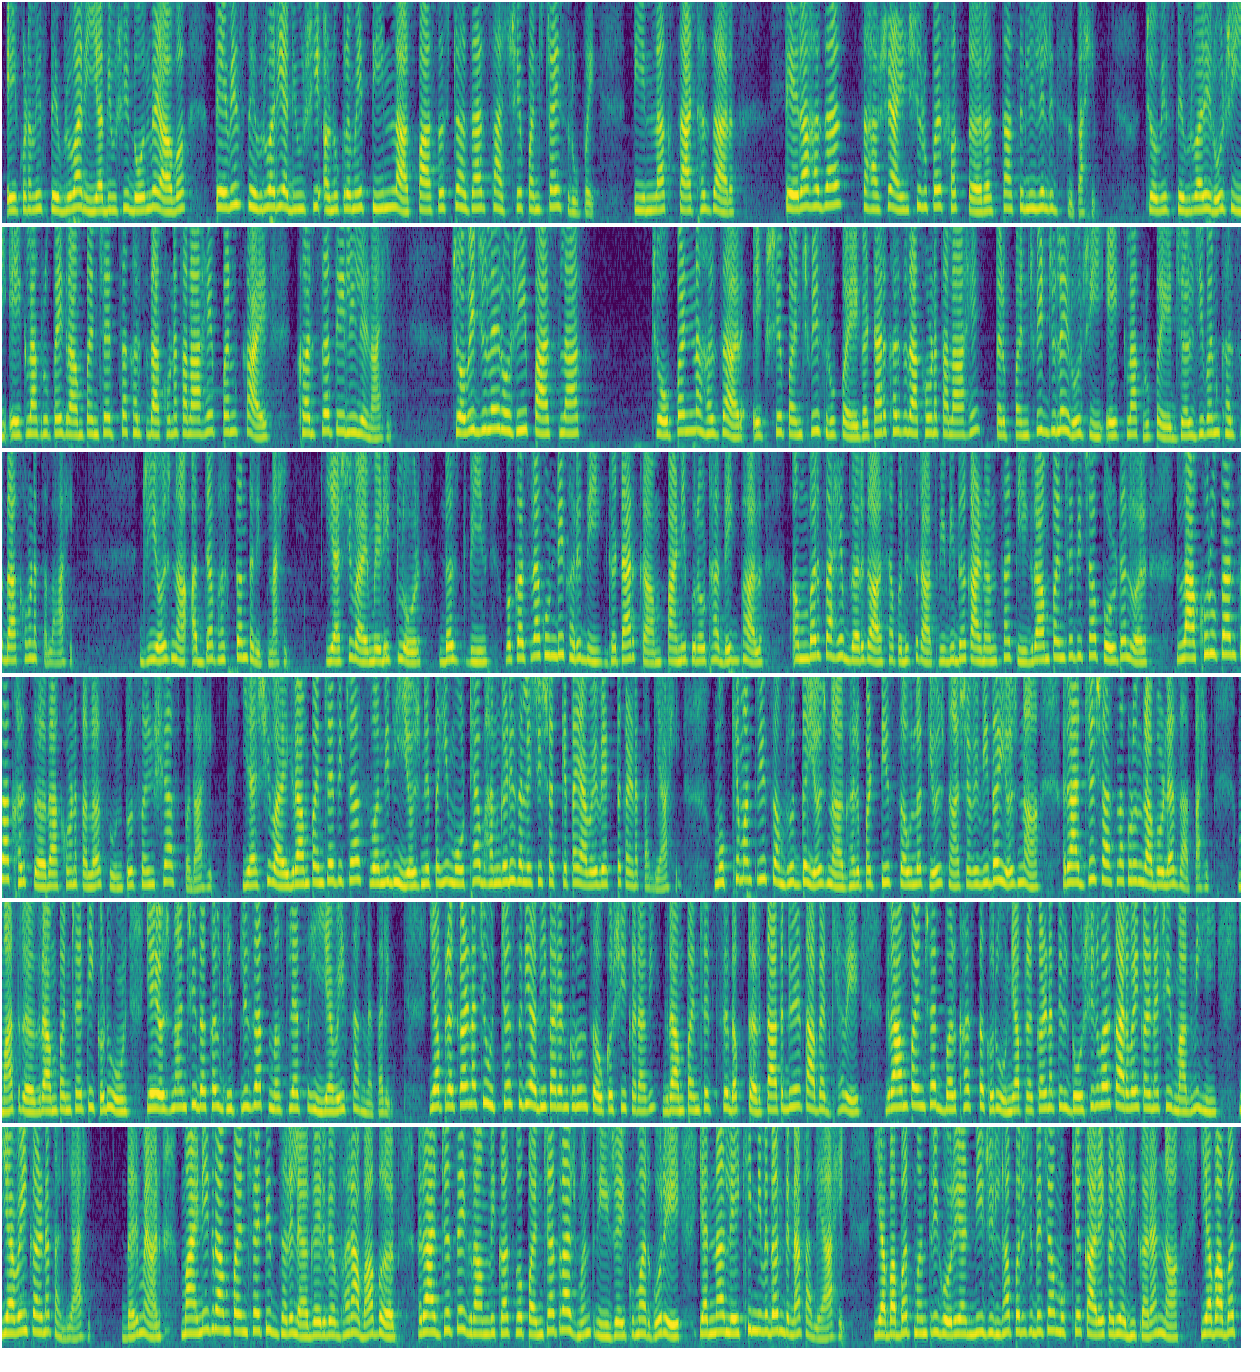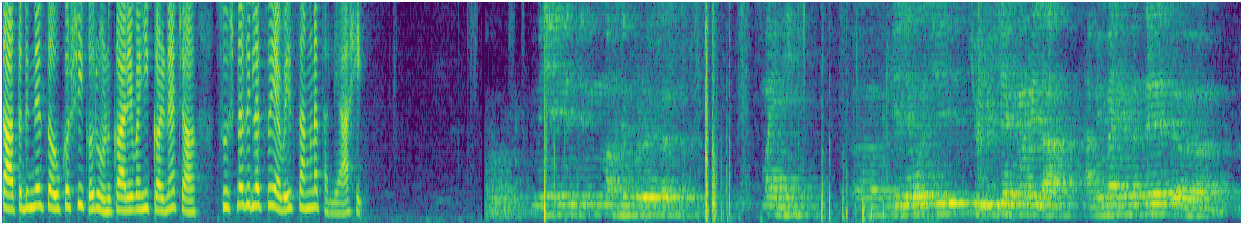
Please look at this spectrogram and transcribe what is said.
एकोणवीस फेब्रुवारी या दिवशी दोन वेळा व तेवीस फेब्रुवारी या दिवशी अनुक्रमे तीन लाख पासष्ट हजार सातशे पंचेचाळीस रुपये तीन लाख साठ हजार तेरा हजार सहाशे ऐंशी रुपये फक्त रस्ता असे लिहिलेले दिसत आहे. चोवीस फेब्रुवारी रोजी एक लाख रुपये ग्रामपंचायतचा खर्च दाखवण्यात आला आहे पण काय खर्च ते लिहिले नाही. चोवीस जुलै रोजी पाच लाख चोपन्न हजार एकशे पंचवीस रुपये गटार खर्च दाखवण्यात आला आहे. तर पंचवीस जुलै रोजी एक लाख रुपये जलजीवन खर्च दाखवण्यात आला आहे. जी योजना अद्याप हस्तांतरित नाही. याशिवाय मेडिक्लोर डस्टबिन व कचराकुंडी खरेदी गटारकाम पाणी पुरवठा देखभाल अंबरसाहेब दर्गा अशा परिसरात विविध कारणांसाठी ग्रामपंचायतीच्या पोर्टलवर लाखो रुपयांचा खर्च दाखवण्यात आला असून तो संशयास्पद आहे. याशिवाय ग्रामपंचायतीच्या स्वनिधी योजनेतही मोठ्या भानगडी झाल्याची शक्यता यावेळी व्यक्त करण्यात आली आहे. मुख्यमंत्री समृद्ध योजना घरपट्टी सवलत योजना अशा विविध योजना राज्य शासनाकडून राबवल्या जात आहेत. मात्र ग्रामपंचायतीकडून या योजनांची दखल घेतली जात नसल्याचंही यावेळी सांगण्यात आले. या प्रकरणाची उच्चस्तरीय अधिकाऱ्यांकडून चौकशी करावी ग्रामपंचायतीचे दप्तर तातडीने ताब्यात घ्यावे ग्रामपंचायत बरखास्त करून या प्रकरणातील दोषींवर कारवाई करण्याची मागणीही यावेळी करण्यात आली आहे. दरम्यान मायणी ग्रामपंचायतीत झालेल्या गैरव्यवहाराबाबत राज्याचे ग्रामविकास व पंचायत राज मंत्री जयकुमार गोरे यांना लेखी निवेदन देण्यात आले आहे. याबाबत मंत्री गोरे यांनी जिल्हा परिषदेच्या मुख्य कार्यकारी अधिकाऱ्यांना याबाबत तातडीने चौकशी करून कार्यवाही करण्याच्या सूचना दिल्याचं यावेळी सांगण्यात आले आहे. मी नितीन महादेव पडळकर मायनी गेल्या वर्षी चोवीस जानेवारीला आम्ही मायनीमध्ये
